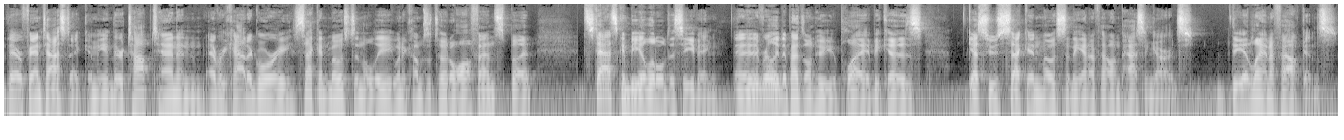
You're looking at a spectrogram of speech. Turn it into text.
they're fantastic. I mean, they're top 10 in every category, second most in the league when it comes to total offense, but stats can be a little deceiving, and it really depends on who you play because guess who's second most in the NFL in passing yards? The Atlanta Falcons.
